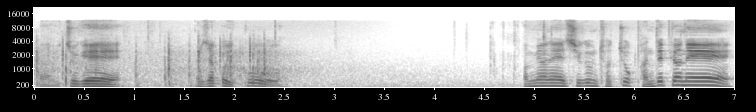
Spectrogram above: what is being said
자 위쪽에 잘 잡고 있고 반면에 지금 저쪽 반대편에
